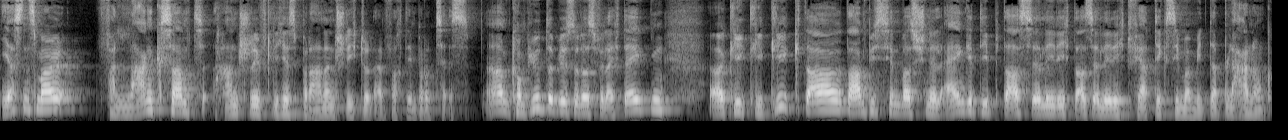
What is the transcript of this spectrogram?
Erstens mal verlangsamt handschriftliches Planen schlicht und einfach den Prozess. Am Computer wirst du das vielleicht denken, äh, klick, klick, klick, da, da ein bisschen was schnell eingetippt, das erledigt, das erledigt, fertig sind wir mit der Planung.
